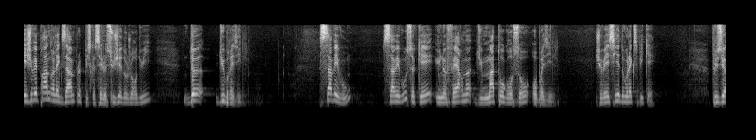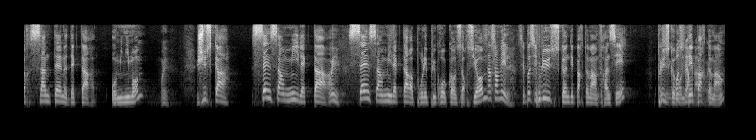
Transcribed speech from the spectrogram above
Et je vais prendre l'exemple, puisque c'est le sujet d'aujourd'hui, de, du Brésil. Savez-vous savez-vous ce qu'est une ferme du Mato Grosso au Brésil? Je vais essayer de vous l'expliquer plusieurs centaines d'hectares au minimum, jusqu'à 500 000 hectares, 500 000 hectares pour les plus gros consortiums. 500 000, c'est possible. Plus qu'un département français, plus que mon département,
